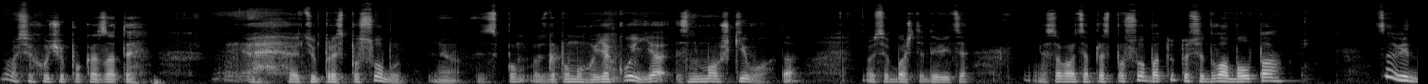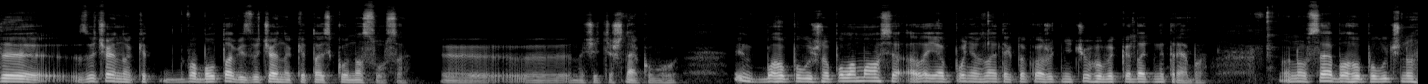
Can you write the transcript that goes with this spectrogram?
Ну, Ось я хочу показати е, цю приспособу, е, з допомогою якої я знімав шківо. Да? Ось бачите, дивіться, сама ця приспособа. Тут ось два болта. Це від е, звичайно, два болта від звичайного китайського насоса, значить, шнекового. Він благополучно поламався, але я зрозумів, знаєте, як то кажуть, нічого викидати не треба. Воно все благополучно,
